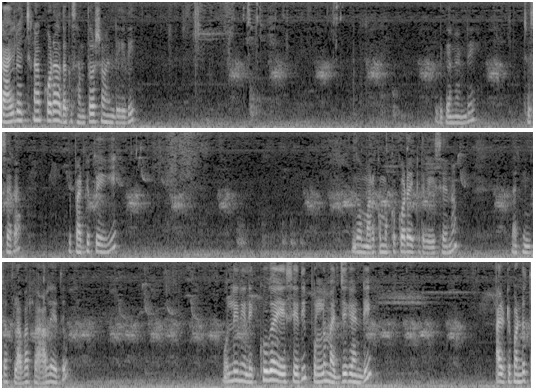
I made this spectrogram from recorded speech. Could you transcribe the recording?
కాయలు వచ్చినా కూడా అదొక సంతోషం అండి ఇది. ఇదిగానండి. చూసారా? ఈ పడిపోయి ఇంకా మరొక మొక్క కూడా ఇక్కడ వేసాను నాకు ఇంకా ఫ్లవర్ రాలేదు. ఓన్లీ నేను ఎక్కువగా వేసేది పుల్ల మజ్జిగ అండి. అరటిపండు తొక్క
